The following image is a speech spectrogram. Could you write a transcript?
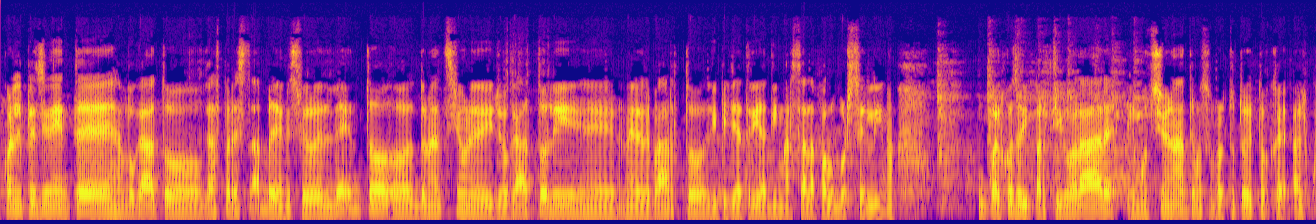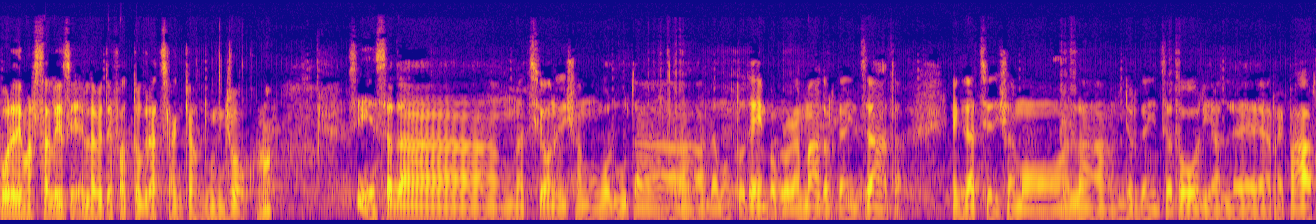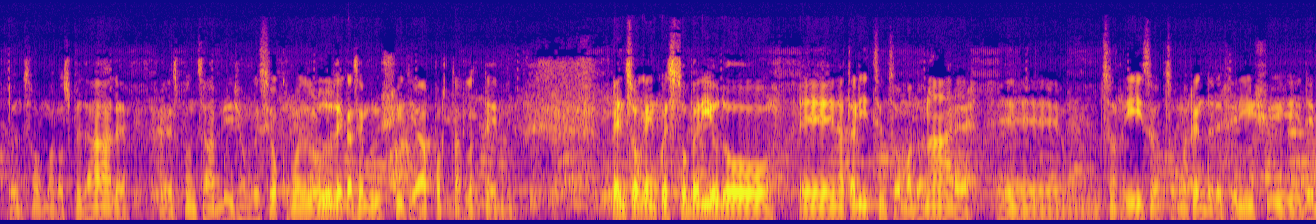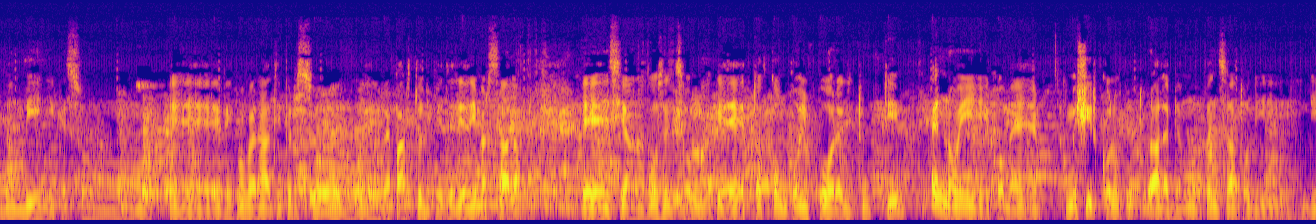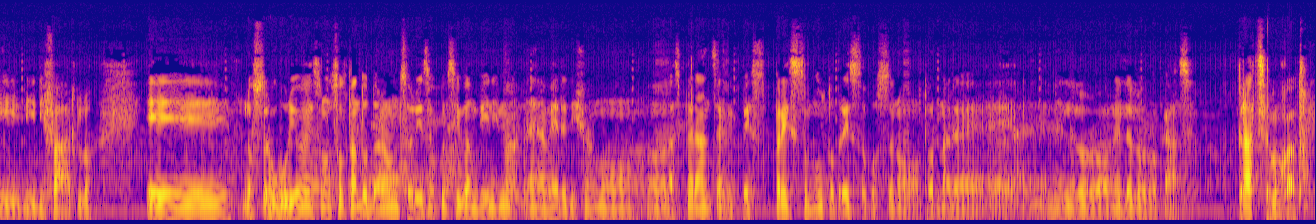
Con il presidente avvocato Gaspare Stabile, Ministero del Vento, eh, donazione dei giocattoli eh, nel reparto di pediatria di Marsala Paolo Borsellino. Un qualcosa di particolare, emozionante, ma soprattutto che tocca al cuore dei marsalesi e l'avete fatto grazie anche ad un gioco, no? Sì, è stata un'azione diciamo, voluta da molto tempo, programmata, organizzata e grazie diciamo, alla, agli organizzatori, alle, al reparto, insomma, all'ospedale, ai responsabili diciamo, che si occupano della ludoteca siamo riusciti a portarla a termine. Penso che in questo periodo eh, natalizio insomma, donare eh, un sorriso, insomma, rendere felici dei bambini che sono eh, ricoverati presso il reparto di pediatria di Marsala eh, sia una cosa insomma, che tocca un po' il cuore di tutti e noi come, come circolo culturale abbiamo pensato di, di, di, di farlo. E il nostro augurio è non soltanto dare un sorriso a questi bambini, ma avere diciamo, eh, la speranza che presto, molto presto possano tornare eh, nelle loro, nelle loro case. Grazie Avvocato.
